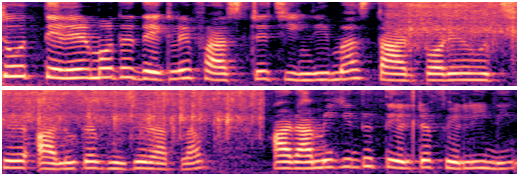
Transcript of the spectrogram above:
তো তেলের মধ্যে দেখলে ফার্স্টে চিংড়ি মাছ, তারপরে হচ্ছে আলুটা ভেজে রাখলাম। আর আমি কিন্তু তেলটা ফেলিনি,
